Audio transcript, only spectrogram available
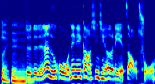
对对对对对对，那如果我那天刚好心情恶劣，照戳，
